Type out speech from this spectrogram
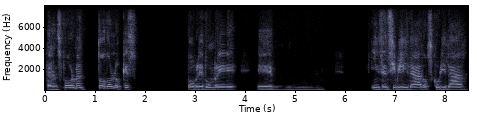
transforman todo lo que es pobredumbre, eh, insensibilidad, oscuridad,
